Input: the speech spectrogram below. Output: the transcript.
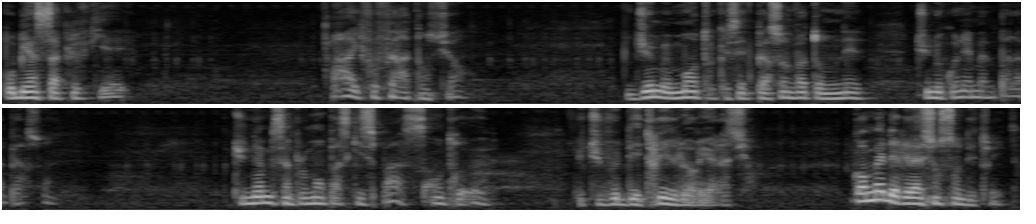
pour bien sacrifier. Ah, il faut faire attention. Dieu me montre que cette personne va t'emmener. Tu ne connais même pas la personne. Tu n'aimes simplement pas ce qui se passe entre eux. Et tu veux détruire leurs relations. Combien des relations sont détruites?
